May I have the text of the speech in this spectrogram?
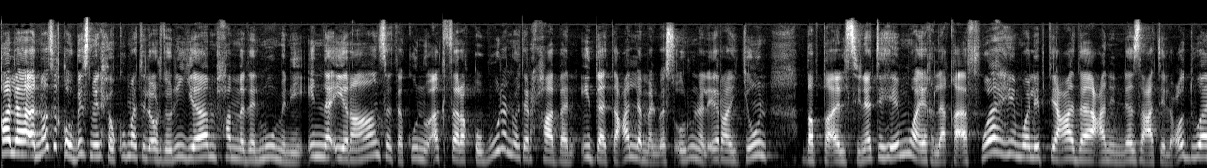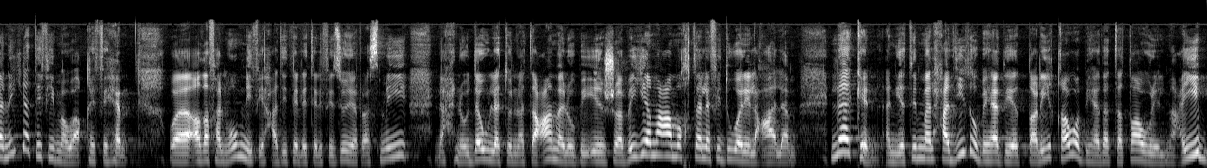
قال الناطق باسم الحكومة الأردنية محمد المومني إن إيران ستكون أكثر قبولا وترحابا إذا تعلم المسؤولون الإيرانيون ضبط ألسنتهم وإغلاق أفواههم والابتعاد عن النزعة العدوانية في مواقفهم. وأضاف المومني في حديث للتلفزيون الرسمي نحن دولة نتعامل بإيجابية مع مختلف دول العالم لكن أن يتم الحديث بهذه الطريقة وبهذا التطاول المعيب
